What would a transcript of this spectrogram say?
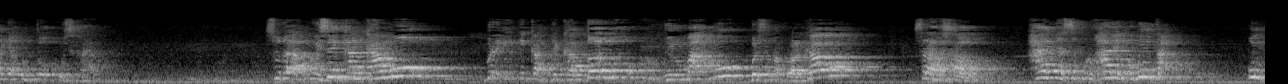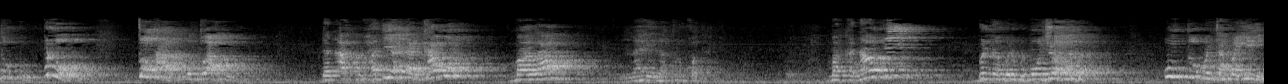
hanya untukku sekarang. Sudah aku izinkan kamu beriktikaf di kantormu, di rumahmu, bersama keluargamu selama setahun. Hanya 10 hari aku minta untukku, penuh, total untuk aku. Dan aku hadiahkan kamu malam Lailatul Qadar. Maka Nabi benar-benar bermujahadah untuk mencapai ini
